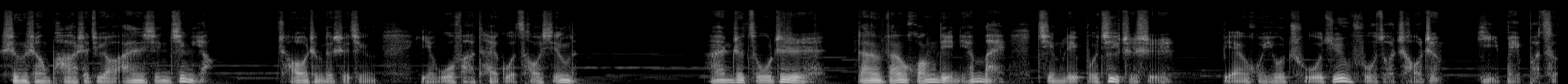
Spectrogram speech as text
圣上怕是就要安心静养，朝政的事情也无法太过操心了。按着祖制，但凡皇帝年迈、精力不济之时，便会由储君辅佐朝政，以备不测。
